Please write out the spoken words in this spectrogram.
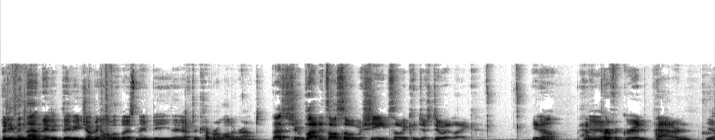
but even then, they'd, they'd be jumping all over the place, and they'd be they'd have to cover a lot of ground. That's true, but it's also a machine, so we could just do it like, you Yeah. know, have Yeah, a perfect grid pattern. Yeah,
